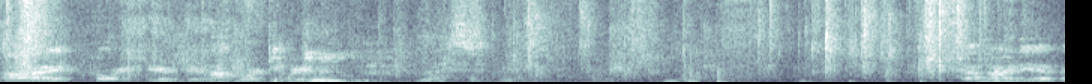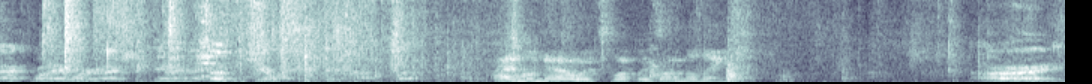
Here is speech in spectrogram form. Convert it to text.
All right, Corey, here's your not working ribbon. Nice. I have no idea if ac- what I ordered actually came in. It doesn't feel like it's big enough, but. I don't know. It's what was on the link. but alrighty,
